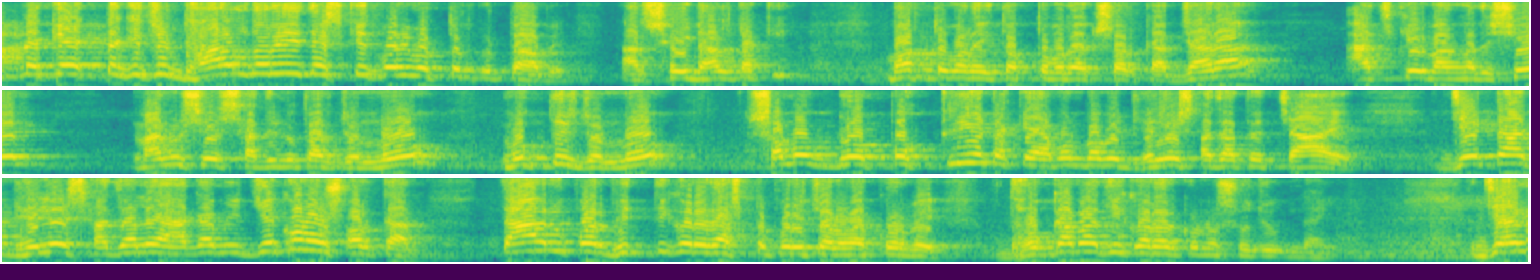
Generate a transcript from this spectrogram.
আপনাকে একটা কিছু ঢাল ধরেই দেশকে পরিবর্তন করতে হবে। আর সেই ঢালটা কি? বর্তমানে এই তত্ত্বাবধায়ক সরকার, যারা আজকের বাংলাদেশের মানুষের স্বাধীনতার জন্য, মুক্তির জন্য সমগ্র প্রক্রিয়াটাকে এমনভাবে ঢেলে সাজাতে চায়, যেটা ঢেলে সাজালে আগামী যে কোনো সরকার তার উপর ভিত্তি করে রাষ্ট্র পরিচালনা করবে। ধোকাবাজি করার কোনো সুযোগ নাই। যেন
